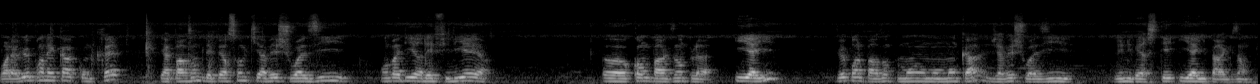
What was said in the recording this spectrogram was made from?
voilà, je vais prendre un cas concret. Il y a par exemple des personnes qui avaient choisi, on va dire, des filières euh, comme par exemple IAI. Je vais prendre par exemple mon, cas. J'avais choisi l'université IAI par exemple.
